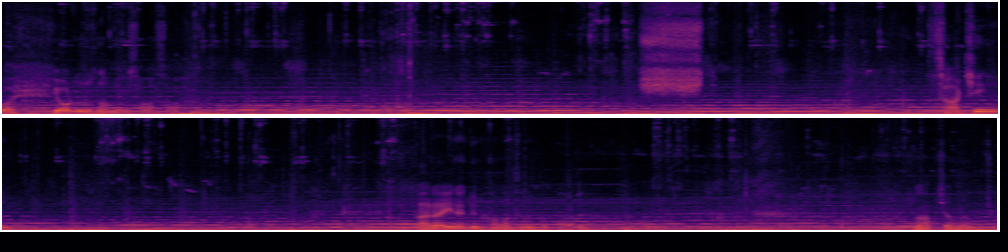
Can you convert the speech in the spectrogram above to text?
Oy, yordunuz lan beni sabah sabah. Şşt. Sakin. Ara yine dün halatını kopardı. Ne yapacağım ben bu çocuğa?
